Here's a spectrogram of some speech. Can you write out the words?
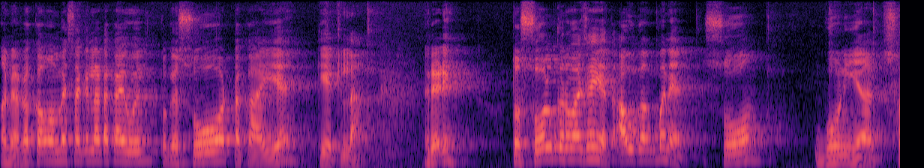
અને રકમ હંમેશા કેટલા ટકા હોય? તો કે સો ટકાએ કેટલા. રેડી તો સોલ્વ કરવા જઈએ તો આવું કંઈક બને. સો ગુણ્યા છ.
